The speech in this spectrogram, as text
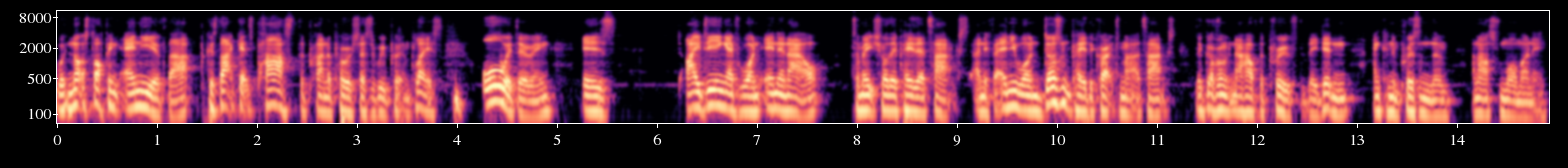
we're not stopping any of that because that gets past the kind of processes we put in place. All we're doing is IDing everyone in and out to make sure they pay their tax. And if anyone doesn't pay the correct amount of tax, the government now have the proof that they didn't and can imprison them and ask for more money.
